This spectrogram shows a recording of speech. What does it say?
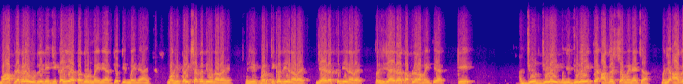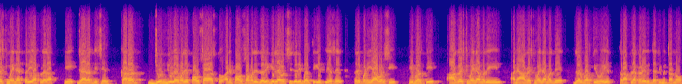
मग आपल्याकडे उरलेली जी काही आता दोन महिने आहेत किंवा तीन महिने आहेत मग ही परीक्षा कधी होणार आहे? म्हणजे ही भरती कधी येणार आहे? जाहिरात कधी येणार आहे? तर ही जाहिरात आपल्याला माहिती आहे की जून जुलै म्हणजे जुलै ते ऑगस्टच्या महिन्याच्या म्हणजे ऑगस्ट महिन्यात तरी आपल्याला ही जाहिरात दिसेल. कारण जून जुलैमध्ये पावसाळा असतो आणि पावसामध्ये जरी गेल्या वर्षी जरी भरती घेतली असेल तरी पण या वर्षी ही भरती ऑगस्ट महिन्यामध्ये येईल आणि ऑगस्ट महिन्यामध्ये जर भरती होईल तर आपल्याकडे विद्यार्थी मित्रांनो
